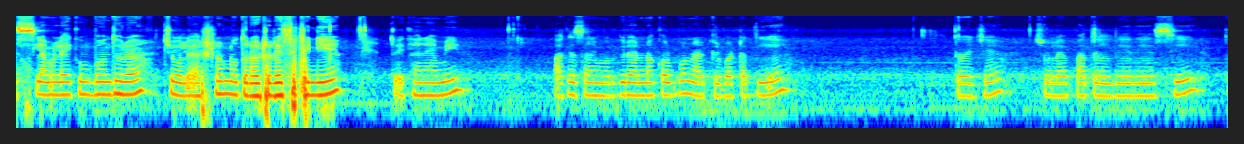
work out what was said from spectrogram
আসসালামু আলাইকুম বন্ধুরা, চলে আসলাম নতুন একটা রেসিপি নিয়ে। তো এখানে আমি পাকিস্তানি মুরগি রান্না করব নারকেল বাটা দিয়ে। তো এই যে চুলায় পাতিল দিয়ে দিয়েছি তো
